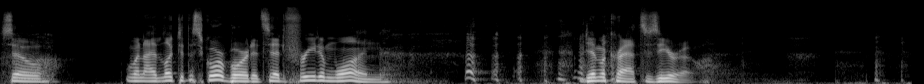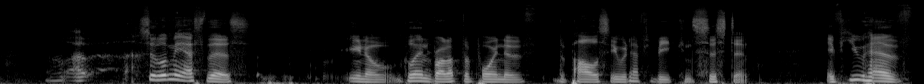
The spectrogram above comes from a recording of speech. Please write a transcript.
So Huh. when I looked at the scoreboard, it said Freedom one, Democrats zero. So let me ask this. You know, Glenn brought up the point of the policy would have to be consistent. If you have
